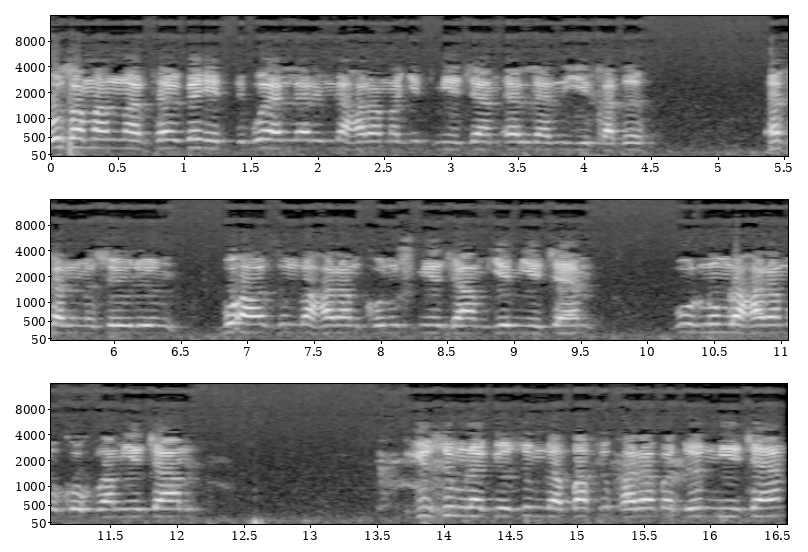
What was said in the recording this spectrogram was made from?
O zamanlar tevbe etti, bu ellerimle harama gitmeyeceğim, ellerini yıkadı. Efendime söyleyeyim, bu ağzımla haram konuşmayacağım, yemeyeceğim, burnumla haramı koklamayacağım, yüzümle gözümle bakıp haraba dönmeyeceğim,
